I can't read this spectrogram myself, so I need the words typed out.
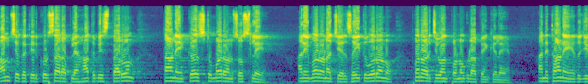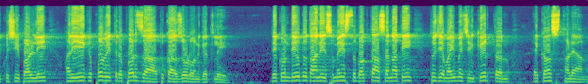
आमचे खातीर कुर्सार आपले हात विस्तारून ताणें कश्ट मरण सोंसलें. आनी मरणाचेर सैत व्हरून पुनर्जिवंतपण उगडापें केलें. आनी ताणें तुजी खुशी पाडली आनी एक पवित्र पर्जा तुका जोडून घेतली. देखून देवदूत आनी समेस्त भक्तां सांगाती तुजे महिमेचें किर्तन एकाच थळ्यान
